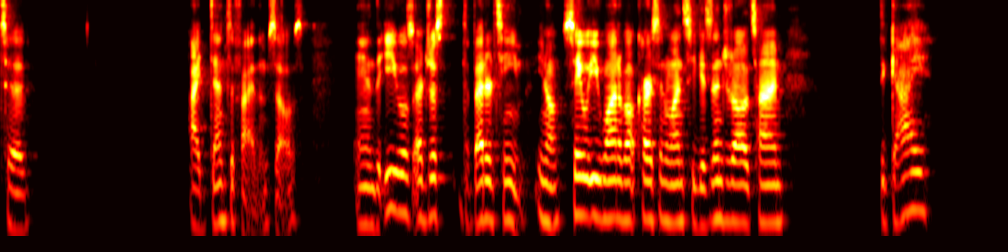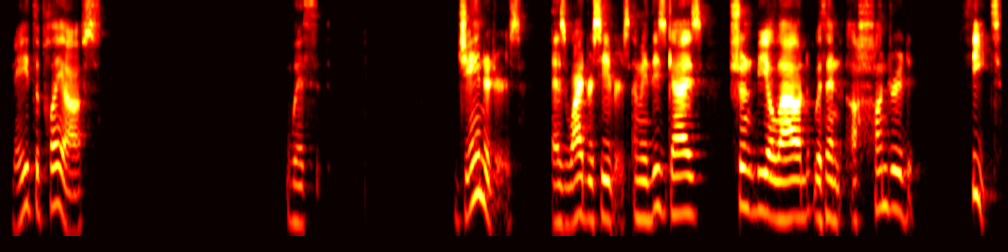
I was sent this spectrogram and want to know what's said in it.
to identify themselves. And the Eagles are just the better team. You know, say what you want about Carson Wentz, he gets injured all the time. The guy made the playoffs with janitors as wide receivers. I mean, these guys shouldn't be allowed within a hundred feet,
